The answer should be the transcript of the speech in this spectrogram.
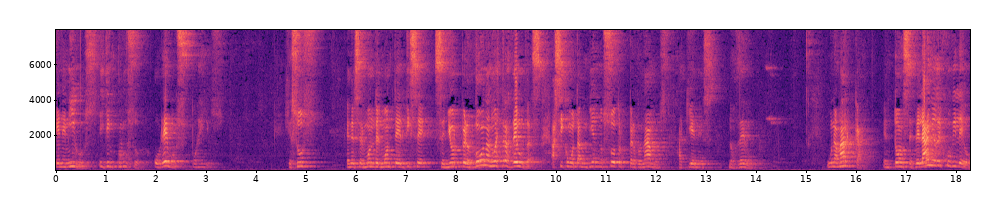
enemigos y que incluso oremos por ellos. Jesús en el Sermón del Monte, Él dice, Señor, perdona nuestras deudas, así como también nosotros perdonamos a quienes nos deben. Una marca, entonces, del año del jubileo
